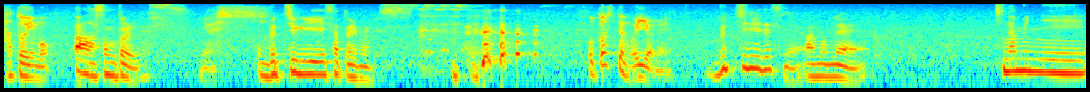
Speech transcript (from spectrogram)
里芋。ああその通りです。よし。ぶっちぎり里芋です。落としてもいいよね。ぶっちぎりですね。あのねちなみに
